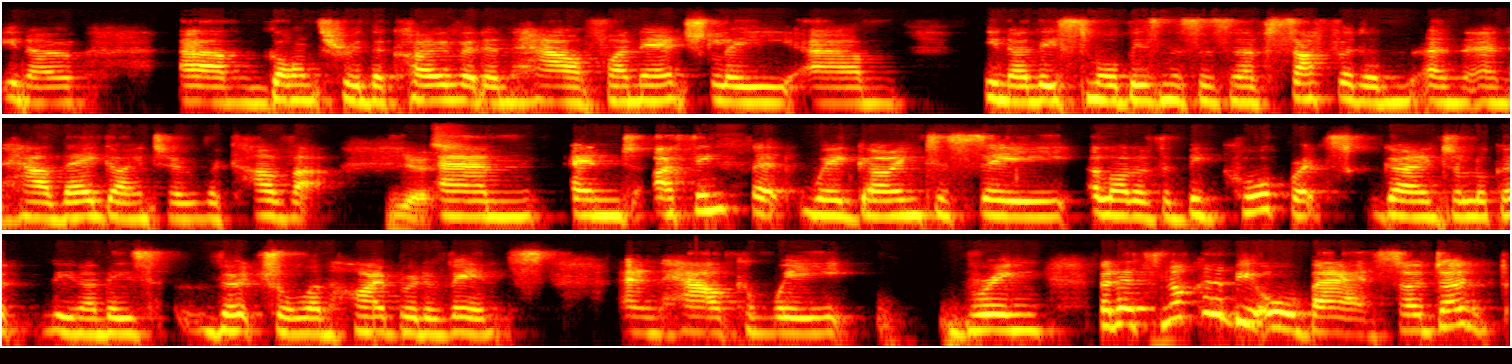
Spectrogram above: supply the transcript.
you know um, gone through the COVID and how financially. Um, you know these small businesses have suffered and, and, and how they're going to recover Yes. Um, and I think that we're going to see a lot of the big corporates going to look at you know these virtual and hybrid events and how can we bring but it's not going to be all bad so don't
